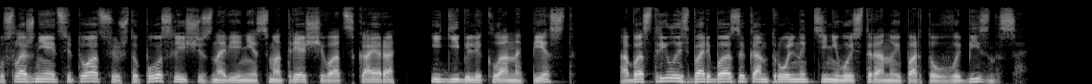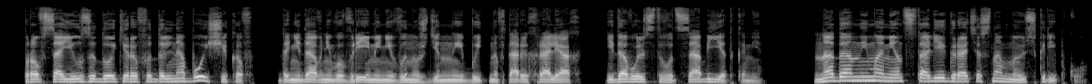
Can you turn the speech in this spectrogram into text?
Усложняет ситуацию, что после исчезновения смотрящего от Скайра и гибели клана Пест обострилась борьба за контроль над теневой стороной портового бизнеса. Профсоюзы докеров и дальнобойщиков, до недавнего времени вынужденные быть на вторых ролях и довольствоваться объедками, на данный момент стали играть основную скрипку.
